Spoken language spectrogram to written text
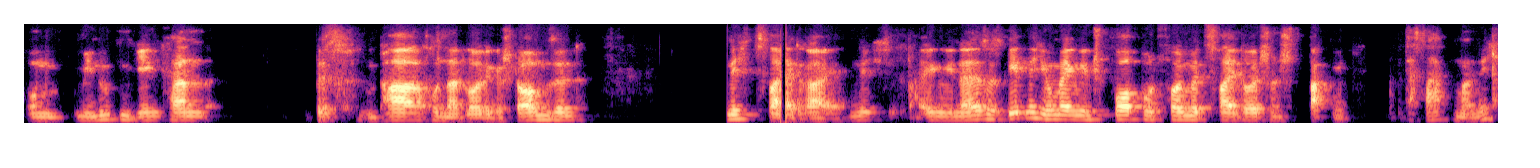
um Minuten gehen kann, bis ein paar hundert Leute gestorben sind. Nicht zwei, drei. Nicht irgendwie, ne? Es geht nicht um irgendwie ein Sportboot voll mit zwei deutschen Spacken. Das sagt man nicht.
